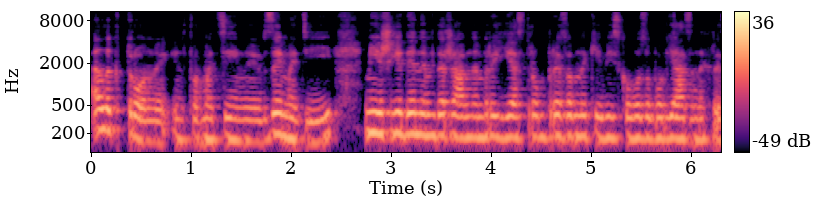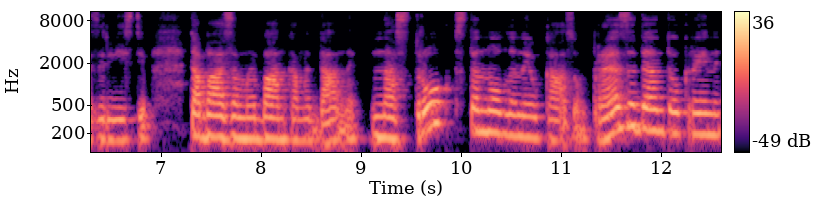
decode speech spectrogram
електронної інформаційної взаємодії між єдиним державним реєстром призовників військовозобов'язаних резервістів та базами банками даних на строк, встановлений указом Президента України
